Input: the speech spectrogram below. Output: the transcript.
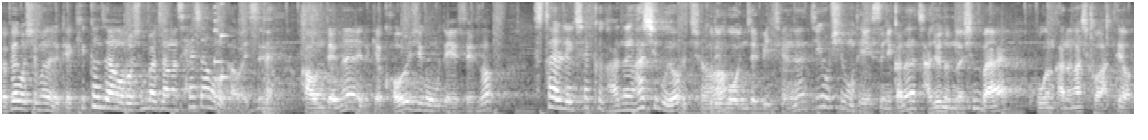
옆에 보시면 이렇게 키 큰 장으로 신발장은 세 장으로 나와 있어요. 네. 가운데는 이렇게 거울 시공 돼 있어서 스타일링 체크 가능하시고요. 그쵸. 리고 이제 밑에는 띄움 시공 돼 있으니까는 자주 넣는 신발 보관 가능하실 것 같아요.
